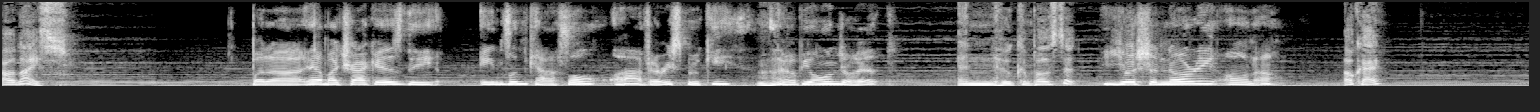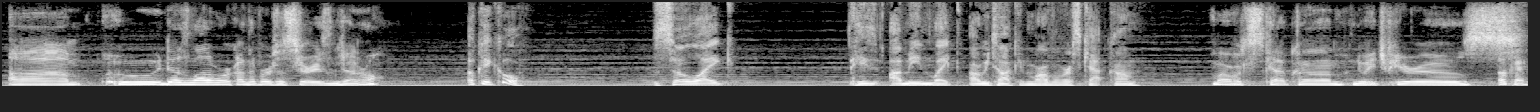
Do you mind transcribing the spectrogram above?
Oh, nice. But uh, yeah, my track is the Aensland Castle. Uh, very spooky. I hope you all enjoy it. And who composed it? Yoshinori Ono, Okay. um, who does a lot of work on the Versus series in general. Okay, cool. So, like, he's. I mean, like, are we talking Marvel vs. Capcom? Marvel vs. Capcom, New Age of Heroes. Okay.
